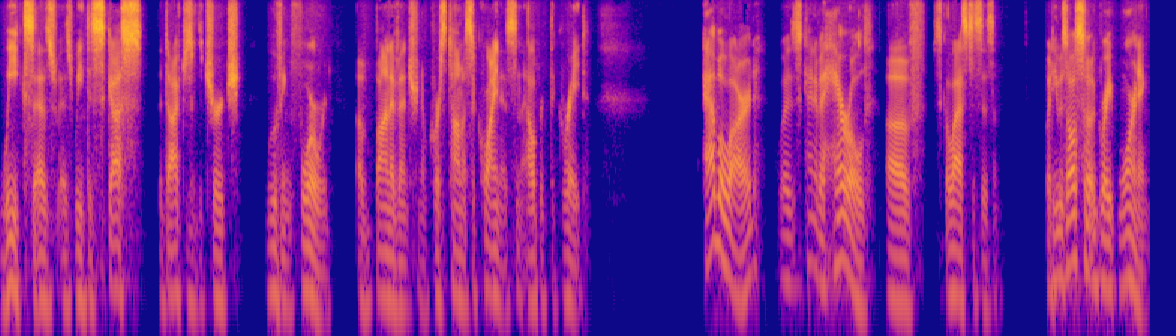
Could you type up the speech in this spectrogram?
weeks as, as we discuss the doctors of the church moving forward of Bonaventure and, of course, Thomas Aquinas and Albert the Great. Abelard was kind of a herald of scholasticism, but he was also a great warning.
